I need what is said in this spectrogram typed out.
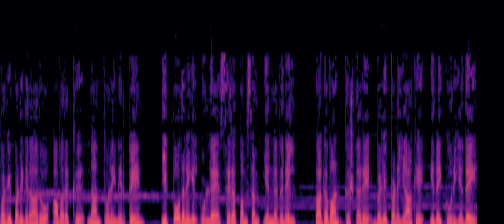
வழிபடுகிறாரோ அவருக்கு நான் துணை நிற்பேன். இப்போதனையில் உள்ள சிறப்பம்சம் என்னவெனில் பகவான் கிருஷ்ணரே வெளிப்படையாக இதை கூறியதே.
